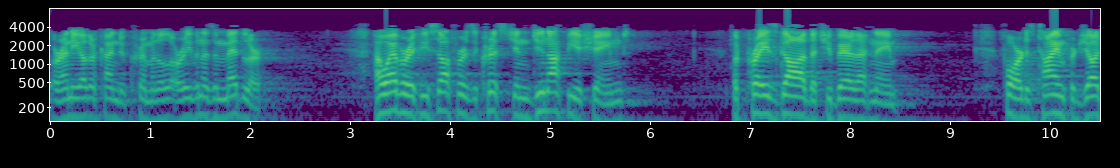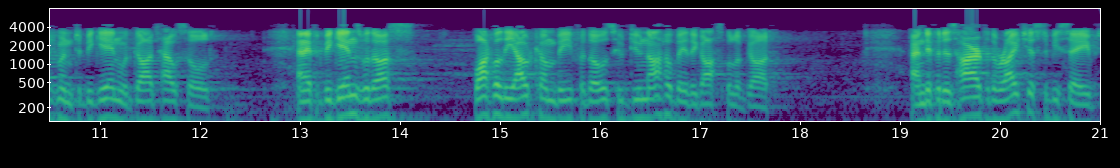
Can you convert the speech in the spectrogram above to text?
or any other kind of criminal, or even as a meddler. However, if you suffer as a Christian, do not be ashamed, but praise God that you bear that name. For it is time for judgment to begin with God's household. And if it begins with us, what will the outcome be for those who do not obey the gospel of God? And if it is hard for the righteous to be saved,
